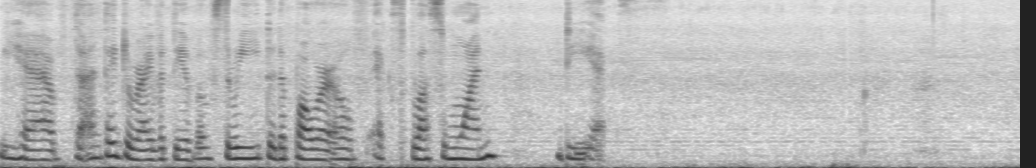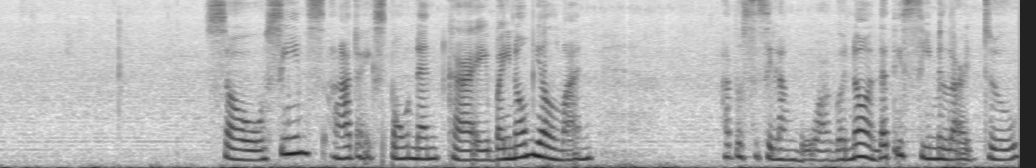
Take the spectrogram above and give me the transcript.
we have the antiderivative of 3 to the power of x plus 1 dx. So, since ang atong exponent kay binomial man, ato sa silang buwago nun. That is similar to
